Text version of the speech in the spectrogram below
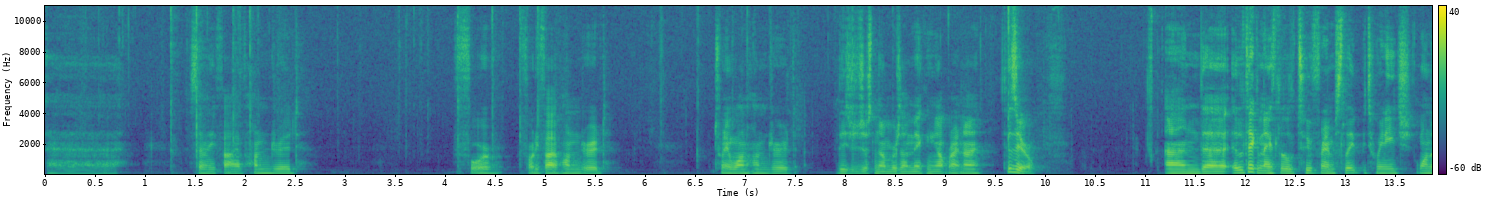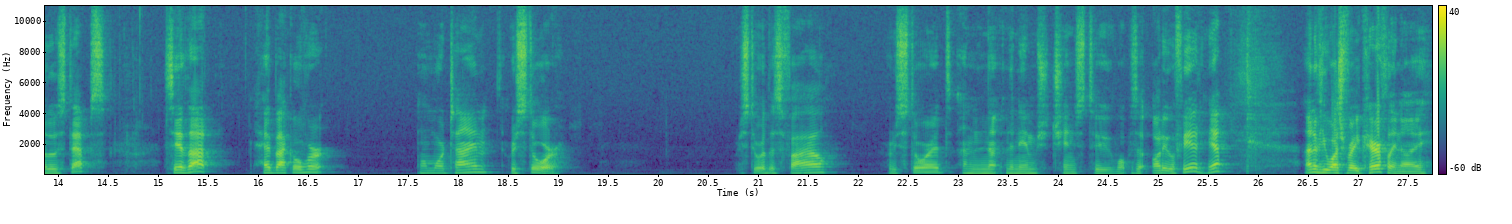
uh, 7,500, 4,500, 2,100. These are just numbers I'm making up right now to zero. And uh, it'll take a nice little two frame sleep between each one of those steps. Save that, head back over one more time, restore restore this file, restore it, and the name should change to, what was it, audio fade, yeah. And if you watch very carefully now,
